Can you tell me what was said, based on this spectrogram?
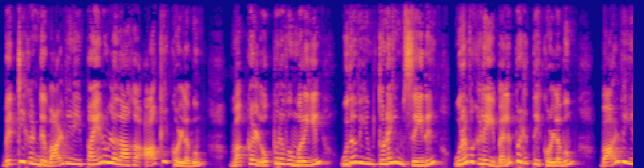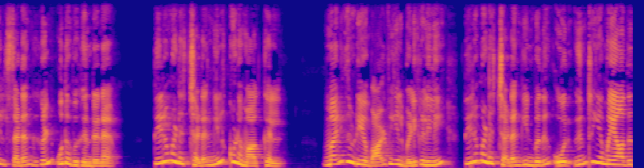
வெற்றி கண்டு வாழ்வினை பயனுள்ளதாக ஆக்கிக் கொள்ளவும் மக்கள் ஒப்புரவு முறையில் உதவியும் துணையும் செய்து உறவுகளை வலுப்படுத்திக் கொள்ளவும் வாழ்வியல் சடங்குகள் உதவுகின்றன. திருமணச் சடங்கில் குணமாக்கல். மனிதனுடைய வாழ்வியல் வழிகளிலே திருமணச் சடங்கென்பது ஓர் இன்றியமையாத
